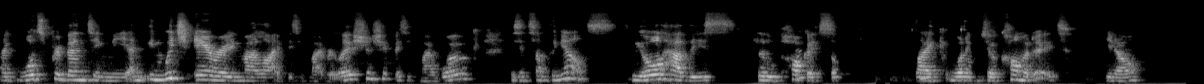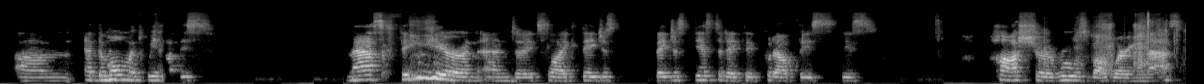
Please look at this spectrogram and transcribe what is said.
Like what's preventing me, and in which area in my life is it my relationship? Is it my work? Is it something else? We all have these little pockets of like wanting to accommodate you know um, at the moment we have this mask thing here and and uh, it's like they just they just yesterday they put out these these harsh uh, rules about wearing a mask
